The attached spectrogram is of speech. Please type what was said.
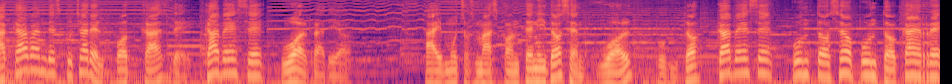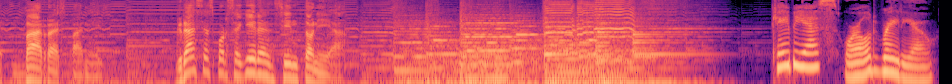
Acaban de escuchar el podcast de KBS World Radio. Hay muchos más contenidos en wall.kbs.co.kr barra Spanish. Gracias por seguir en sintonía. KBS World Radio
